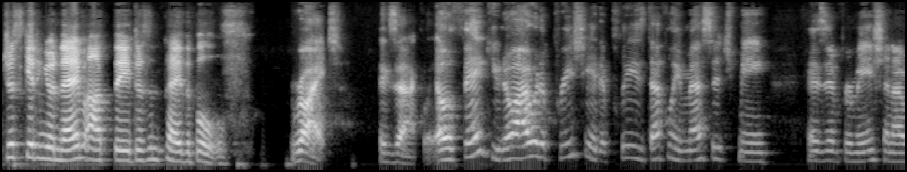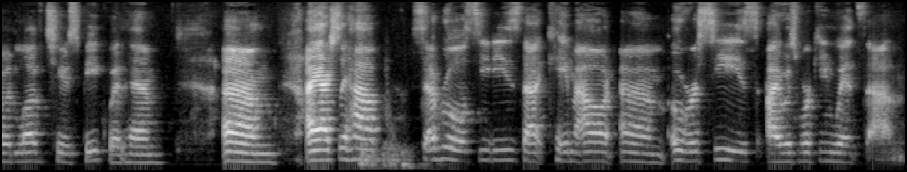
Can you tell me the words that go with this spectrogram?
just getting your name out there doesn't pay the bills. Right. Exactly. Oh, thank you. No, I would appreciate it. Please definitely message me his information. I would love to speak with him. Um, I actually have several CDs that came out um, overseas. I was working with um,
